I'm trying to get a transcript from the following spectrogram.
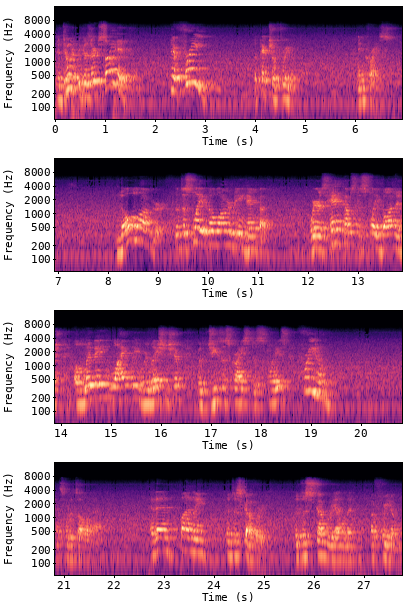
They're doing it because they're excited. They're free. The picture of freedom in Christ. No longer, the display of no longer being handcuffed. Whereas handcuffs display bondage, a living, lively relationship with Jesus Christ displays freedom. That's what it's all about. And then finally, the discovery. The discovery element of freedom.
